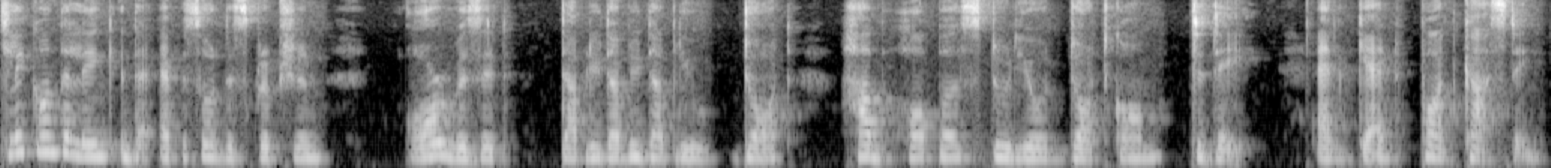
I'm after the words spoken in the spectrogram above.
Click on the link in the episode description or visit www.hubhopperstudio.com today and get podcasting.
